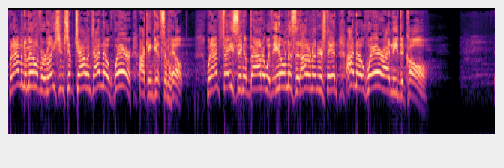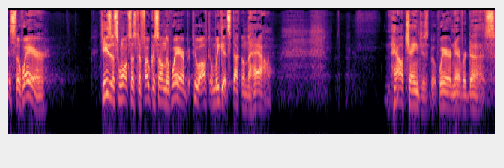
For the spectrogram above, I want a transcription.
When I'm in the middle of a relationship challenge, I know where I can get some help. When I'm facing a battle with illness that I don't understand, I know where I need to call. It's the where. Jesus wants us to focus on the where, but too often we get stuck on the how. How changes, but where never does.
